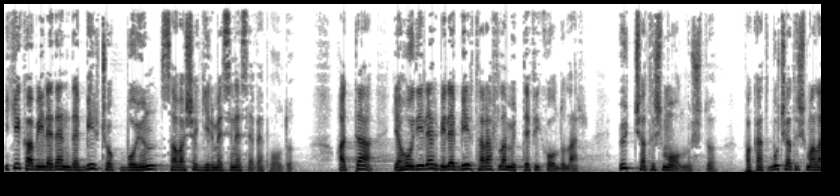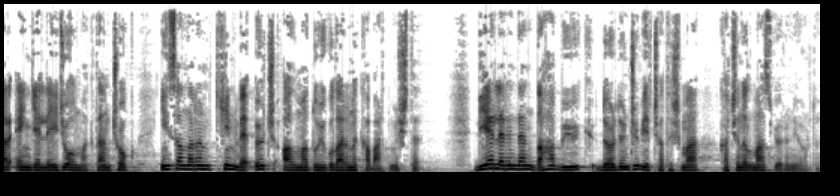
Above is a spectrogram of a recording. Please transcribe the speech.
iki kabileden de birçok boyun savaşa girmesine sebep oldu. Hatta Yahudiler bile bir tarafla müttefik oldular. Üç çatışma olmuştu. Fakat bu çatışmalar engelleyici olmaktan çok insanların kin ve öç alma duygularını kabartmıştı. Diğerlerinden daha büyük dördüncü bir çatışma kaçınılmaz görünüyordu.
